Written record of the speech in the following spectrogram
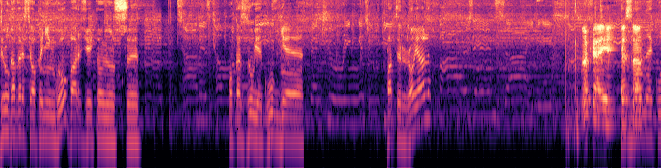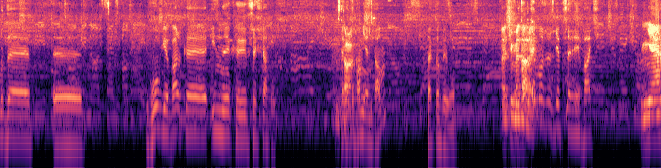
druga wersja openingu, bardziej to już e, pokazuje głównie Battle Royale, Okej, tak jestem. zwane, kurde, e, głównie walkę innych e, wszechświatów. Z tego Tak. co pamiętam, tak to było. Lecimy dalej. Nie możesz nie przerywać. Nie,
